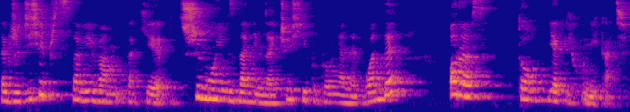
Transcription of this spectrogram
Także dzisiaj przedstawię Wam takie trzy moim zdaniem najczęściej popełniane błędy oraz to, jak ich unikać.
